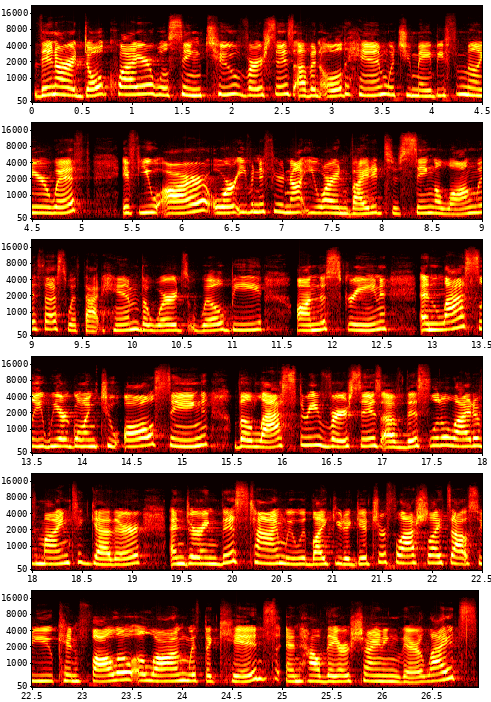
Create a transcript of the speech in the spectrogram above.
Then our adult choir will sing two verses of an old hymn, which you may be familiar with. If you are, or even if you're not, you are invited to sing along with us with that hymn. The words will be on the screen. And lastly, we are going to all sing the last three verses of This Little Light of Mine together. And during this time, we would like you to get your flashlights out so you can follow along with the kids and how they are shining their lights,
